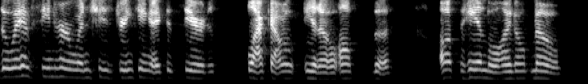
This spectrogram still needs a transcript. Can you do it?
the way I've seen her when she's drinking, I could see her just black out, you know, off the off the handle. I don't know.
